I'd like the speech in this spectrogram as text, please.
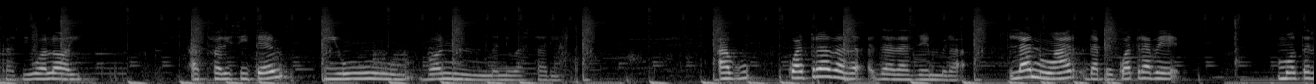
que es diu Eloi, et felicitem i un bon aniversari. Avu 4 de, de desembre. L'Anuar de P4B, moltes,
